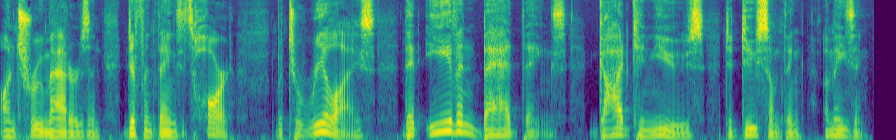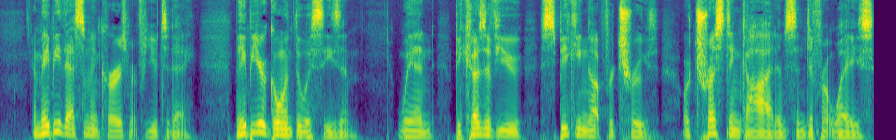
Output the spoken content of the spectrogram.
on true matters and different things. It's hard. But to realize that even bad things, God can use to do something amazing. And maybe that's some encouragement for you today. Maybe you're going through a season when, because of you speaking up for truth or trusting God in some different ways,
